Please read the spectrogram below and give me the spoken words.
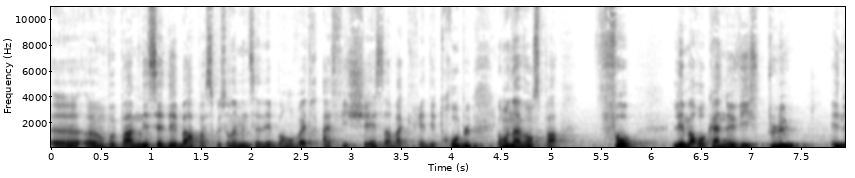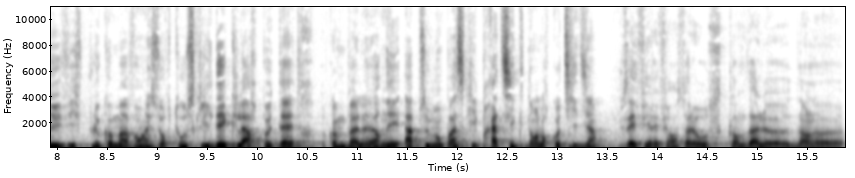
euh, on ne veut pas amener ces débats, parce que si on amène ces débats, on va être affiché, ça va créer des troubles, et on n'avance pas. Faux. Les Marocains ne vivent plus, et ne vivent plus comme avant, et surtout ce qu'ils déclarent peut-être comme valeur n'est absolument pas ce qu'ils pratiquent dans leur quotidien. Vous avez fait référence tout à l'heure aux scandales euh, dans le-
